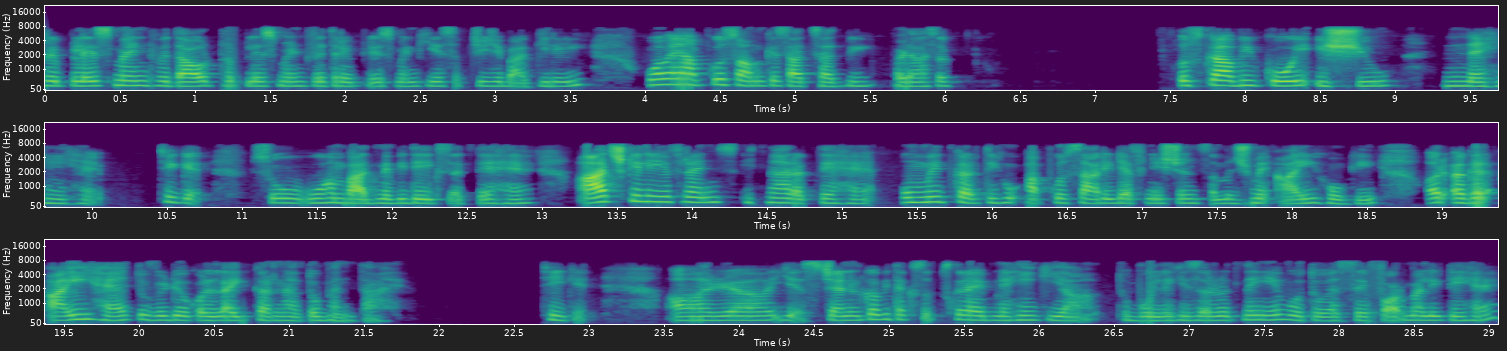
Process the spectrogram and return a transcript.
replacement without replacement with replacement ये सब चीज़ें बाकी रही। वो मैं आपको सम के साथ साथ भी पढ़ा सकती उसका भी कोई इश्यू नहीं है। ठीक है? सो so, वो हम बाद में भी देख सकते हैं। आज के लिए फ्रेंड्स इतना रखते हैं। उम्मीद करती हूँ आपको सारी डेफिनेशन समझ में आई होगी। और अगर आई है तो वीडियो को लाइक करना तो बनता है। ठीक है? और यस चैनल को अभी तक सब्सक्राइब नहीं किया तो बोलने की ज़रूरत नहीं है। वो तो ऐसे फॉर्मेलिटी है।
